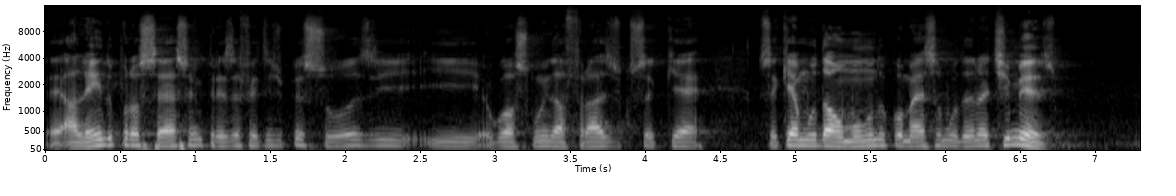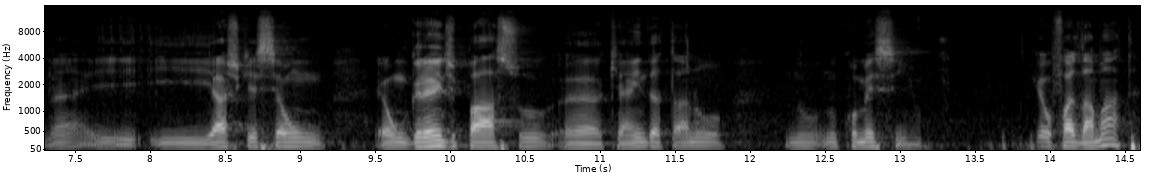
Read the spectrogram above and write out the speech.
eh, além do processo, a empresa é feita de pessoas e, e eu gosto muito da frase de que você quer, você quer mudar o mundo, começa mudando a ti mesmo. Né? E, e acho que esse é um, é um grande passo que ainda está no, no, no comecinho. Quer que eu fale da Mata?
